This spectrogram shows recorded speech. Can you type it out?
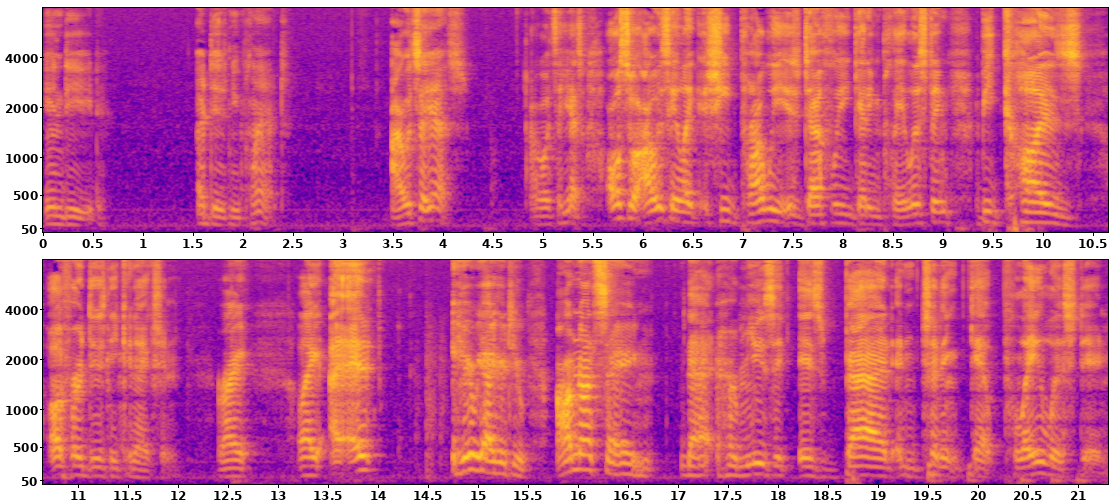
indeed a Disney plant? I would say yes. I would say yes. Also, I would say like she probably is definitely getting playlisting because of her Disney connection, right? Like I, here we are here too. I'm not saying that her music is bad and shouldn't get playlisted,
